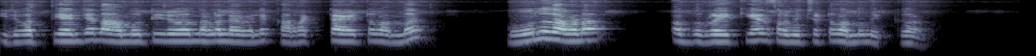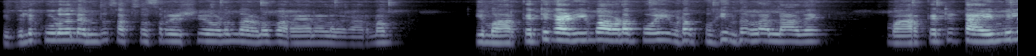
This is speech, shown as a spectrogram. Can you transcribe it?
ഇരുപത്തിയഞ്ച് നാനൂറ്റി ഇരുപത് എന്നുള്ള ലെവൽ കറക്റ്റായിട്ട് വന്ന് മൂന്ന് തവണ ബ്രേക്ക് ചെയ്യാൻ ശ്രമിച്ചിട്ട് വന്ന് നിൽക്കുകയാണ്. ഇതിൽ കൂടുതൽ എന്ത് സക്സസ് റേഷ്യോ ആണെന്നാണ് പറയാനുള്ളത്. കാരണം ഈ മാർക്കറ്റ് കഴിയുമ്പോൾ അവിടെ പോയി ഇവിടെ പോയി എന്നുള്ളതല്ലാതെ മാർക്കറ്റ് ടൈമിൽ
